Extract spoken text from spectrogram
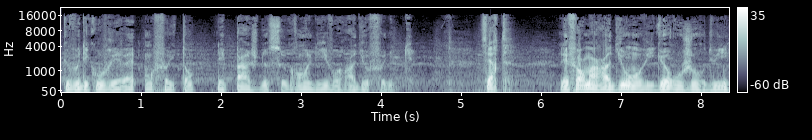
que vous découvrirez en feuilletant les pages de ce grand livre radiophonique. Certes, les formats radio en vigueur aujourd'hui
